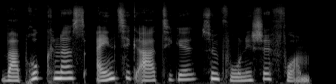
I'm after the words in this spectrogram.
war Bruckners einzigartige symphonische Form.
